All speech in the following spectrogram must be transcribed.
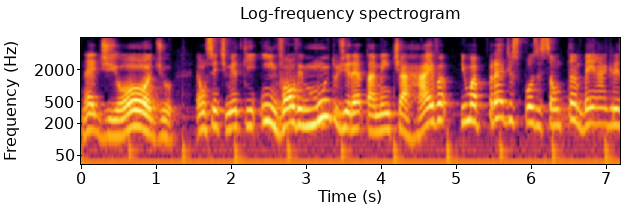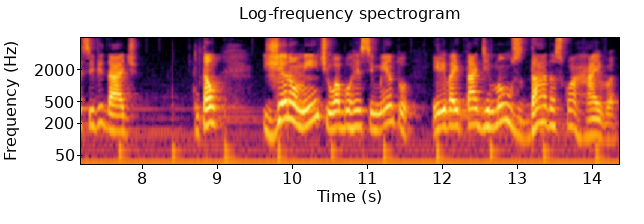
né, de ódio, é um sentimento que envolve muito diretamente a raiva e uma predisposição também à agressividade. Então, geralmente o aborrecimento ele vai estar de mãos dadas com a raiva.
